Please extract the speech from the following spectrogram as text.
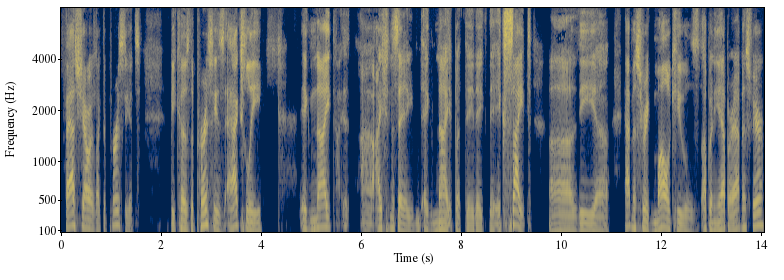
fast showers like the Perseids, because the Perseids actually ignite. Uh, I shouldn't say ignite, but they they they excite uh, the uh, atmospheric molecules up in the upper atmosphere.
